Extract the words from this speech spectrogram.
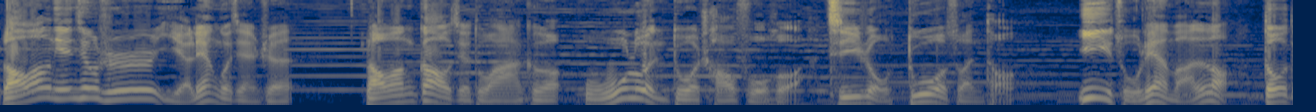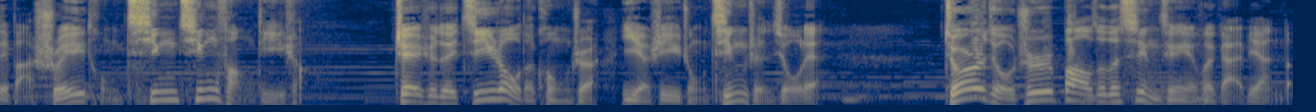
老王年轻时也练过健身，老王告诫杜阿哥，无论多超负荷，肌肉多酸疼，一组练完了都得把水桶轻轻放地上，这是对肌肉的控制，也是一种精神修炼。久而久之，暴躁的性情也会改变的。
